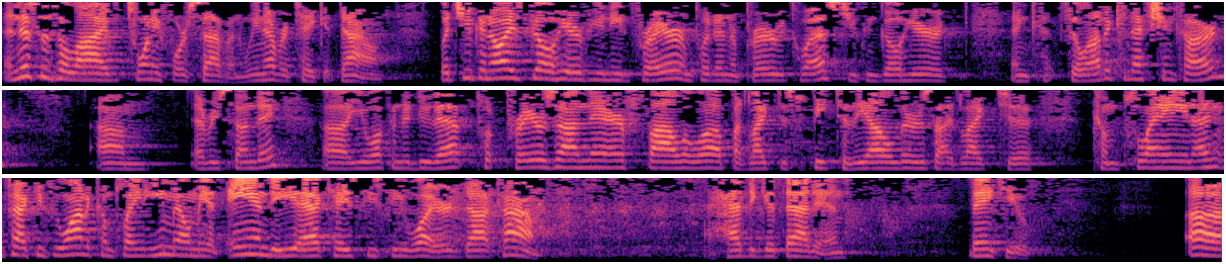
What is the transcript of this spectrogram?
and this is alive 24-7. We never take it down. But you can always go here if you need prayer and put in a prayer request. You can go here and fill out a connection card. Um, every Sunday. Uh, you're welcome to do that. Put prayers on there, follow up. I'd like to speak to the elders. I'd like to complain. In fact, if you want to complain, email me at andy at kccwired.com. I had to get that in. Thank you. Uh,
